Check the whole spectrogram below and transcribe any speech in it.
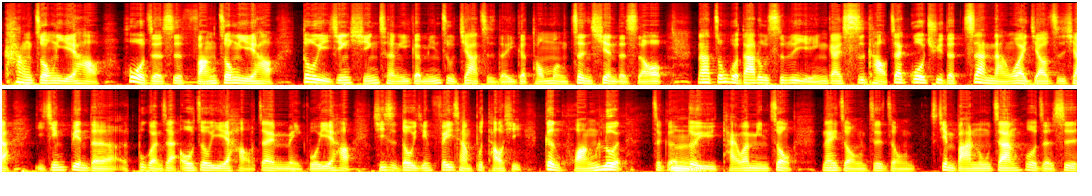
抗中也好，或者是防中也好，都已经形成一个民主价值的一个同盟阵线的时候，那中国大陆是不是也应该思考，在过去的战狼外交之下，已经变得不管在欧洲也好，在美国也好，其实都已经非常不讨喜，更遑论这个对于台湾民众那一种这种。剑拔弩张，或者是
